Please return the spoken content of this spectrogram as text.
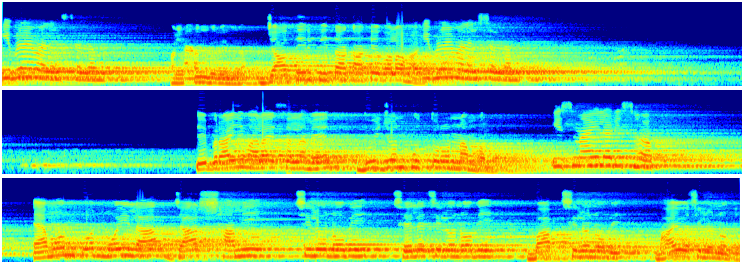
ইব্রাহিম আলাইসাল্লাম আলহামদুলিল্লাহ। জাতির পিতা কাকে বলা হয়? ইব্রাহিম আলাইসাল্লাম ইব্রাহিম আলাইসাল্লামের দুইজন পুত্রর নাম বলো। ইসমাইল আর ইসহাক। এমন কোন মহিলা যার স্বামী ছিল নবী ছেলে ছিল নবী বাপ ছিল নবী ভাইও ছিল নবী?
